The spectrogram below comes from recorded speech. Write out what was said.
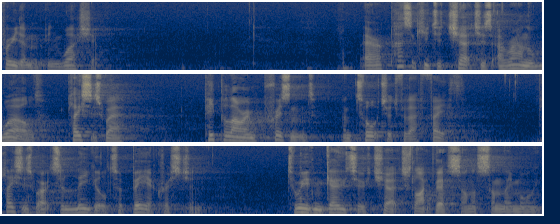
freedom in worship. There are persecuted churches around the world, places where people are imprisoned and tortured for their faith, places where it's illegal to be a Christian, to even go to church like this on a Sunday morning.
